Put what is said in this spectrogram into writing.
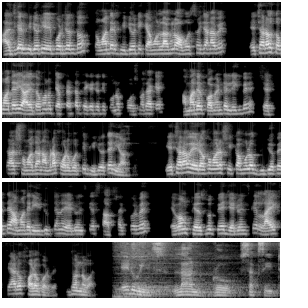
আজকের ভিডিওটি এই পর্যন্ত। তোমাদের ভিডিওটি কেমন লাগল অবশ্যই জানাবে। এছাড়াও তোমাদের এই আয়তঘন চ্যাপ্টারটা থেকে যদি কোনো প্রশ্ন থাকে, আমাদের কমেন্টে লিখবে, সেটার সমাধান আমরা পরবর্তী ভিডিওতে নিয়ে আসব। এছাড়াও এরকম আরও শিক্ষামূলক ভিডিও পেতে আমাদের ইউটিউব চ্যানেল এডুইন্সকে সাবস্ক্রাইব করবে এবং ফেসবুক পেজ এডুইন্সকে লাইক শেয়ার ও ফলো করবে। ধন্যবাদ। Edwins Learn, Grow, Succeed.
